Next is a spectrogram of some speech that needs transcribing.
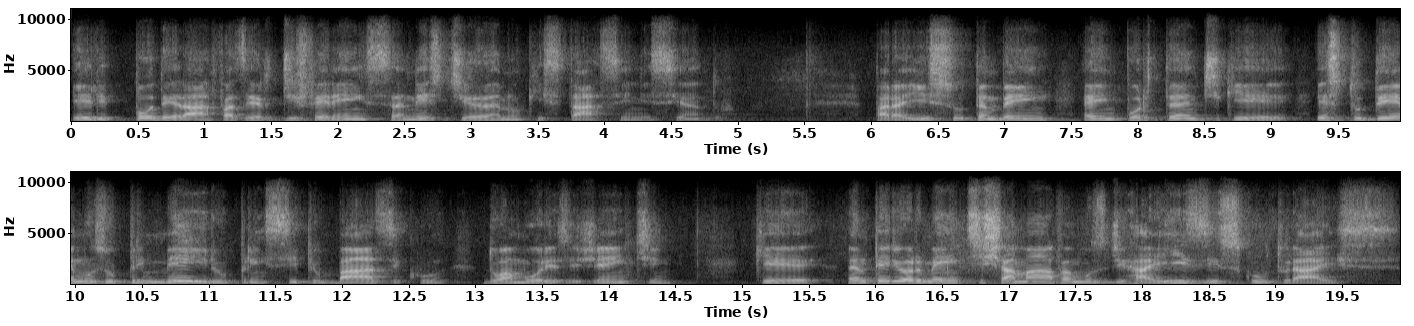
ele poderá fazer diferença neste ano que está se iniciando. Para isso, também é importante que estudemos o primeiro princípio básico do amor exigente, que anteriormente chamávamos de raízes culturais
